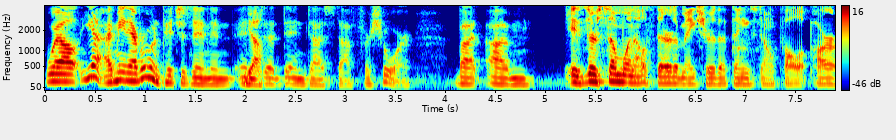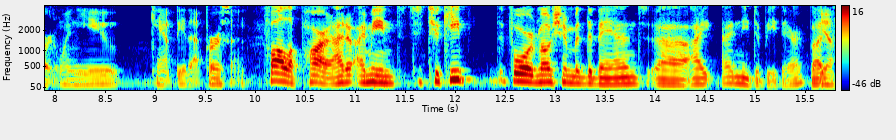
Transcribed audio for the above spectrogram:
Well, yeah. I mean, everyone pitches in and and, Yeah. and does stuff for sure. But um, Is there someone else there to make sure that things don't fall apart when you can't be that person? fall apart. I don't. I mean, to, to keep the forward motion with the band, uh, I I need to be there. But Yeah.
